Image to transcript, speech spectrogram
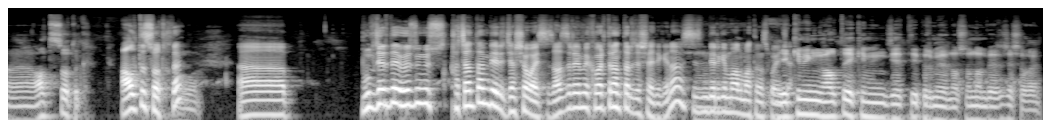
алты соток алты сотук да бул жерде өзүңүз качандан бери жашабайсыз? Азыр эми квартиранттар жашайт экен а? Сиздин берген маалыматыңыз боюнча эки миң алты эки миң жети примерно ошондон бери жашабайм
